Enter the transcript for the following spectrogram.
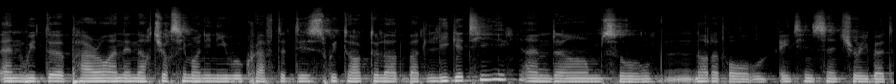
and with the Para One and Arthur Simonini who crafted this, we talked a lot about ligeti, and um, so not at all 18th century, but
